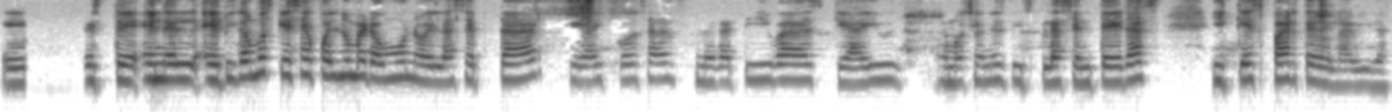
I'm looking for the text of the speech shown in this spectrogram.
Eh, este, en el, eh, digamos que ese fue el número uno, el aceptar que hay cosas negativas, que hay emociones displacenteras y que es parte de la vida.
